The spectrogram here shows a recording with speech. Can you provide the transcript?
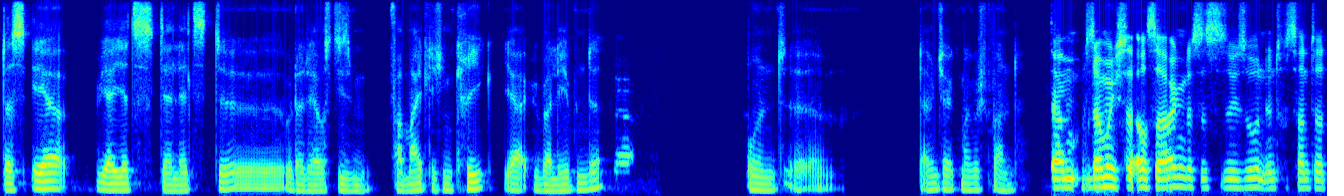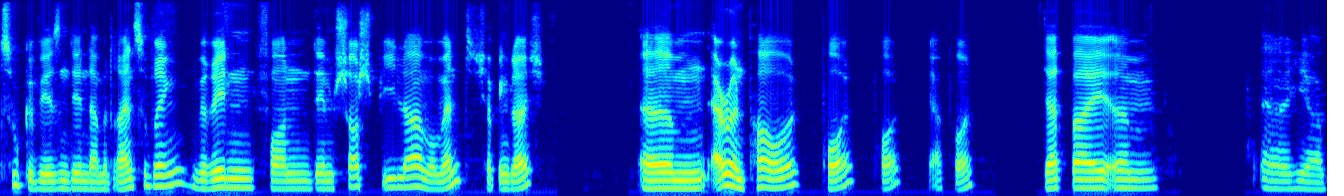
dass er ja jetzt der Letzte oder der aus diesem vermeintlichen Krieg, ja, Überlebende Ja. und, ähm, da bin ich halt mal gespannt, Da da muss ich auch sagen, das ist sowieso 'n interessanter Zug gewesen, den da mit reinzubringen. Wir reden von dem Schauspieler Moment, ich habe ihn gleich. Ähm, Aaron Paul Paul Paul? Ja, Paul. Der hat bei, ähm, äh, hier,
